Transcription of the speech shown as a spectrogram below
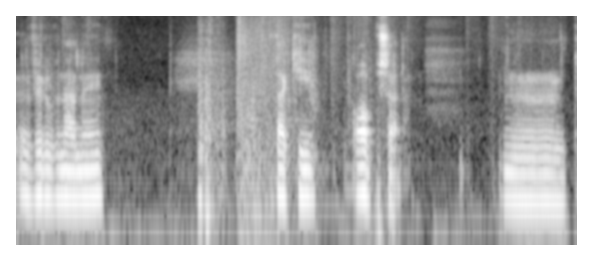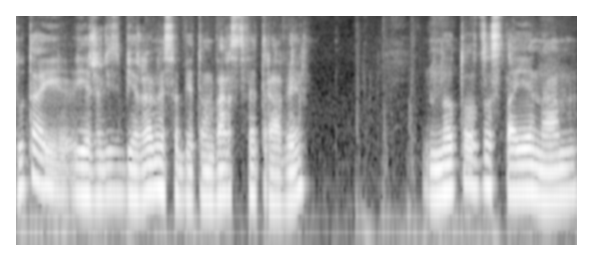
wyrównany taki obszar. Mm, Tutaj, jeżeli zbierzemy sobie tą warstwę trawy, no to zostaje nam y,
